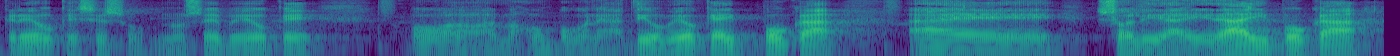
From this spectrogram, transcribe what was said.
creo que es eso, no sé, veo que, o a lo mejor un poco negativo, veo que hay poca eh, solidaridad y poca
